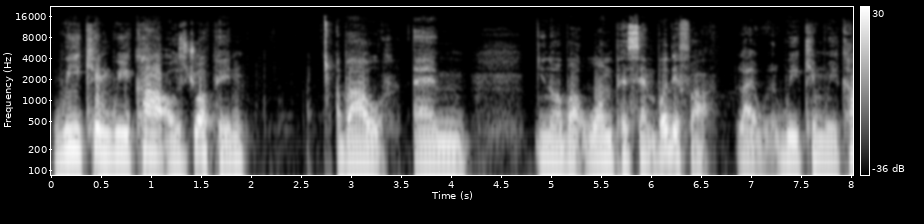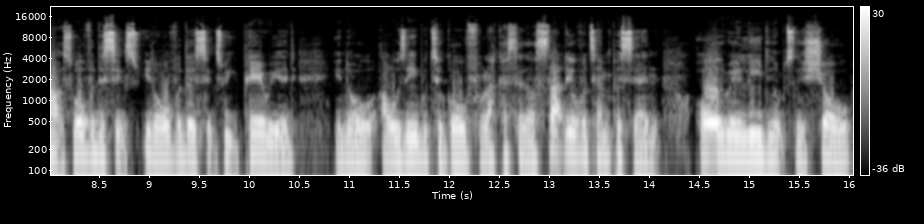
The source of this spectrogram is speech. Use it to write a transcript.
week in week out i was dropping about um you know about one percent body fat like week in week out. So over the six you know over the six week period you know i was able to go for like i said i was slightly over 10% all the way leading up to the show.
